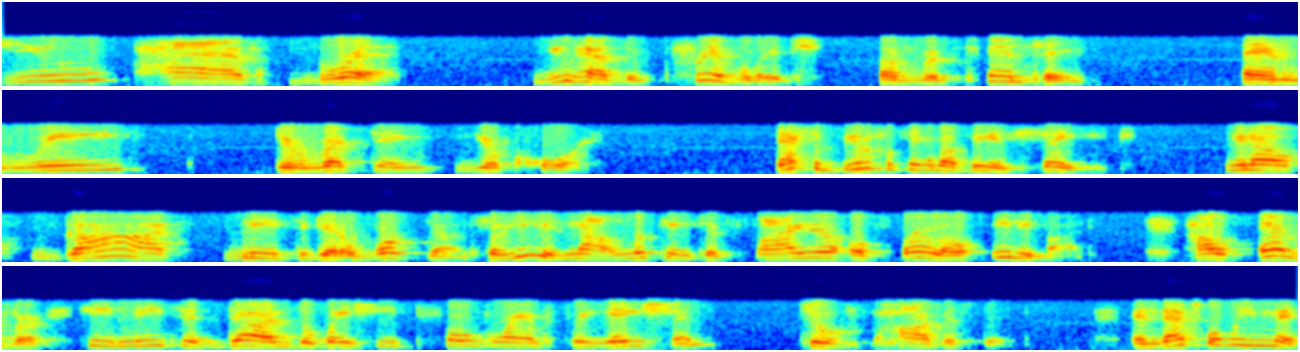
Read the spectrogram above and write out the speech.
you have breath, you have the privilege of repenting and redirecting your course. That's the beautiful thing about being saved. You know, God needs to get a work done. So he is not looking to fire or furlough anybody. However, he needs it done the way he programmed creation to harvest it. And that's what we miss.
